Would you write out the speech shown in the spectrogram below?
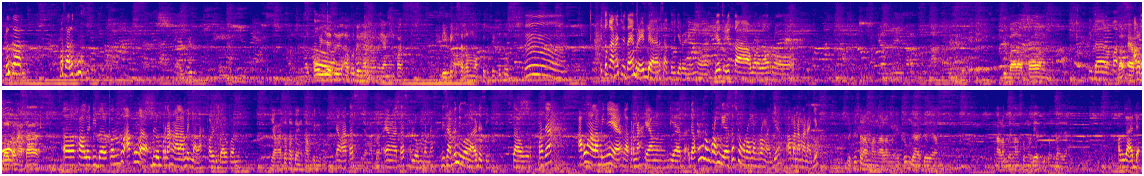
Terus eh, Mas Alut uh, itu. Oh iya itu aku dengar yang pas Bibik serem waktu ke situ tuh. Hmm. Itu karena ceritanya beredar satu Jeronimo. Dia cerita woro-woro. Di balkon. di balkon. Bal eh apa aku balkon atas. eh, kalau di balkon tuh aku nggak belum pernah ngalamin malah kalau di balkon. Yang atas atau yang samping itu? Yang atas, Yang atas. yang atas belum pernah. Di samping juga nggak ada sih. Tahu. Maksudnya aku ngalaminnya ya nggak pernah yang di atas. Aku nongkrong di atas nongkrong nongkrong aja, aman-aman aja. Berarti selama ngalamin itu nggak ada yang ngalamin langsung ngeliat gitu enggak ya? Oh, nggak ada.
